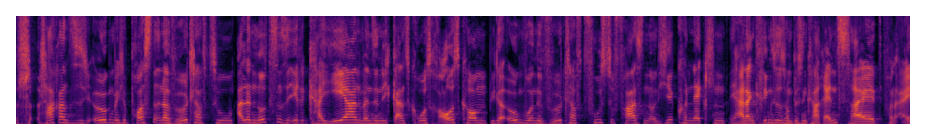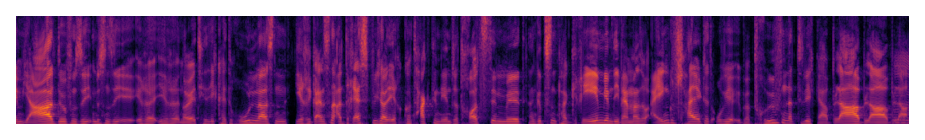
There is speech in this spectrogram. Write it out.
sch- schachern sie sich irgendwelche Posten in der Wirtschaft zu. Alle nutzen sie ihre Karrieren, wenn sie nicht ganz groß rauskommen, wieder irgendwo in der Wirtschaft Fuß zu fassen und hier Connection. Ja, dann kriegen sie so ein bisschen Karenzzeit. Von einem Jahr dürfen sie, müssen sie ihre, ihre neue Tätigkeit ruhen lassen. Ihre ganzen Adressbücher, ihre Kontakte nehmen sie trotzdem mit. Dann gibt es ein paar Gremien, die werden mal so eingeschaltet. Oh, wir überprüfen natürlich. Ja, bla, bla, bla.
